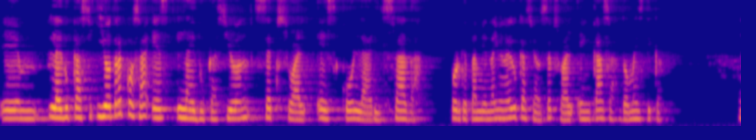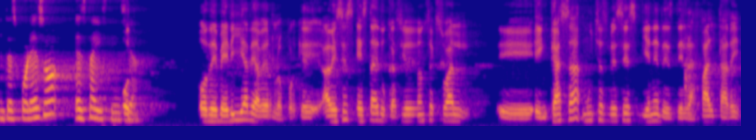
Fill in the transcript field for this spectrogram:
em, la educación, y otra cosa es la educación sexual escolarizada porque también hay una educación sexual en casa, doméstica. Entonces, por eso esta distinción. O, debería de haberlo, porque a veces esta educación sexual eh, en casa muchas veces viene desde la falta de...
